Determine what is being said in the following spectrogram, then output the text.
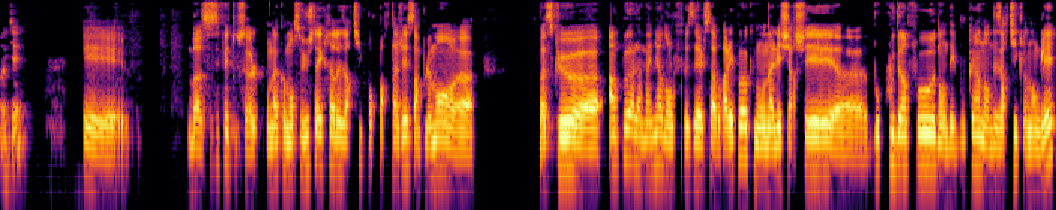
Ok. Et bah ça s'est fait tout seul. On a commencé juste à écrire des articles pour partager simplement euh, parce que euh, un peu à la manière dont le faisait El Sabre à l'époque, nous on allait chercher euh, beaucoup d'infos dans des bouquins, dans des articles en anglais.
